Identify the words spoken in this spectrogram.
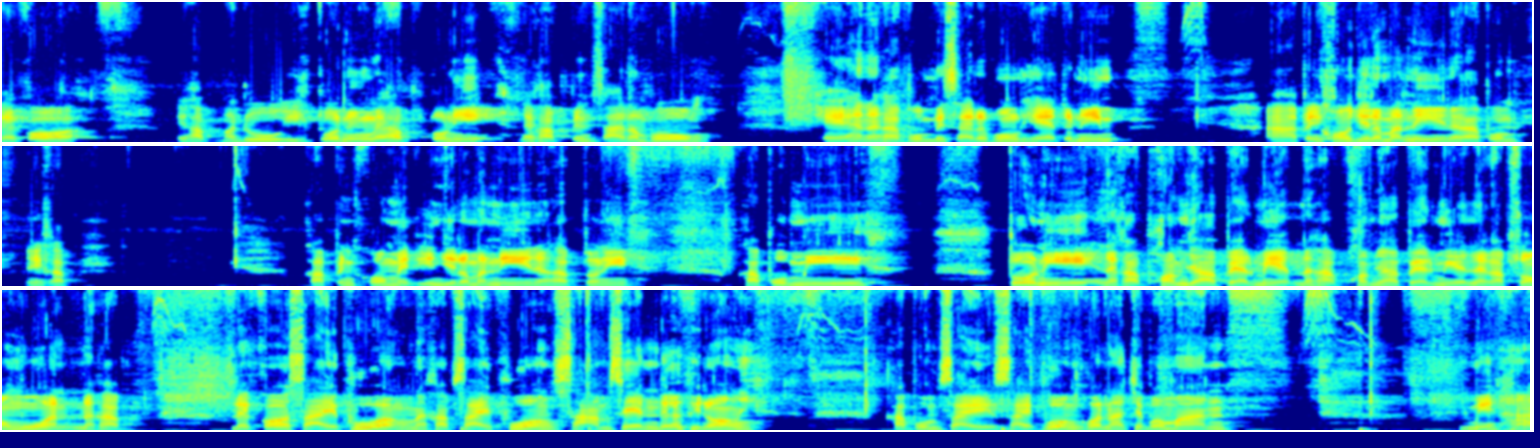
แล้วก็นะครับมาดูอีกตัวหนึงนะครับ ตัวนี้นะครับเป็นสายลำโพงแท้นะครับ ผมเป็นสายลำโพงแท้ตัวนี้อ่าเป็นของเยอรมนีนะครับ ผมนี่ครับ ครับเป็นของเม็ดอินเยอรมนีนะครับตัวนี้ครับผมมีตัวนี้นะครับความยาว 8 เมตรนะครับความยาว 8 เมตรนะครับสองม้วนนะครับ แล้วก็สายพ่วงนะครับ สายพ่วง 3 เส้นเด้อพี่น้องนี่ครับผมสายสายพ่วงก็น่าจะประมาณเมตรห้า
